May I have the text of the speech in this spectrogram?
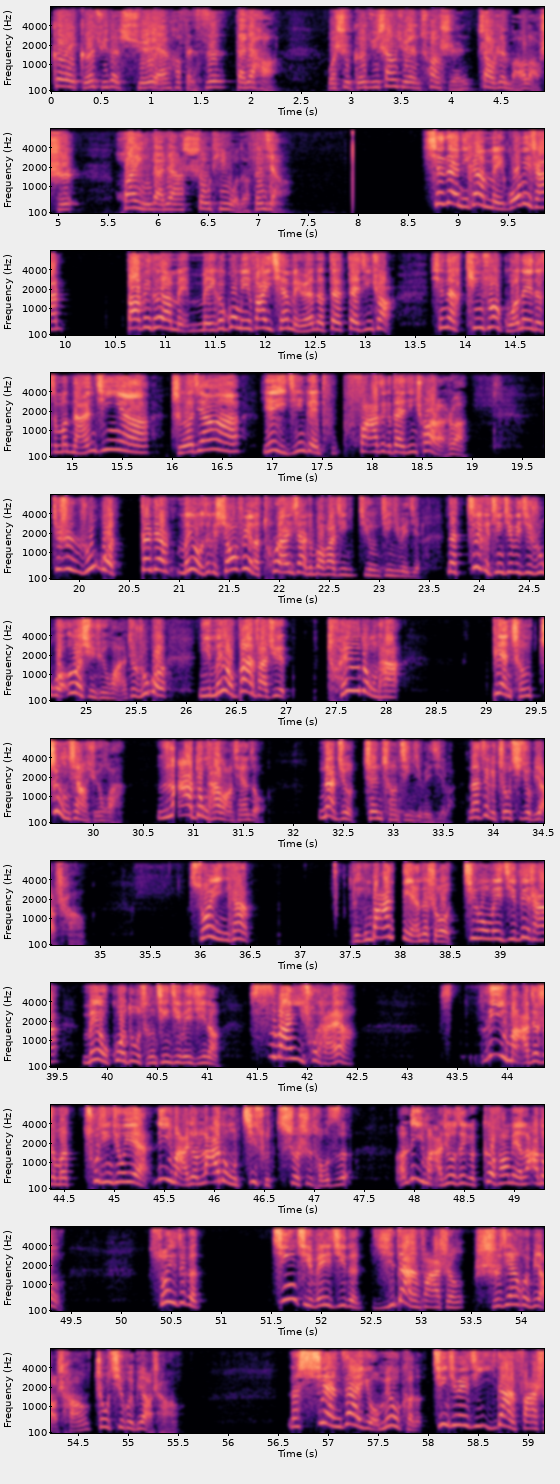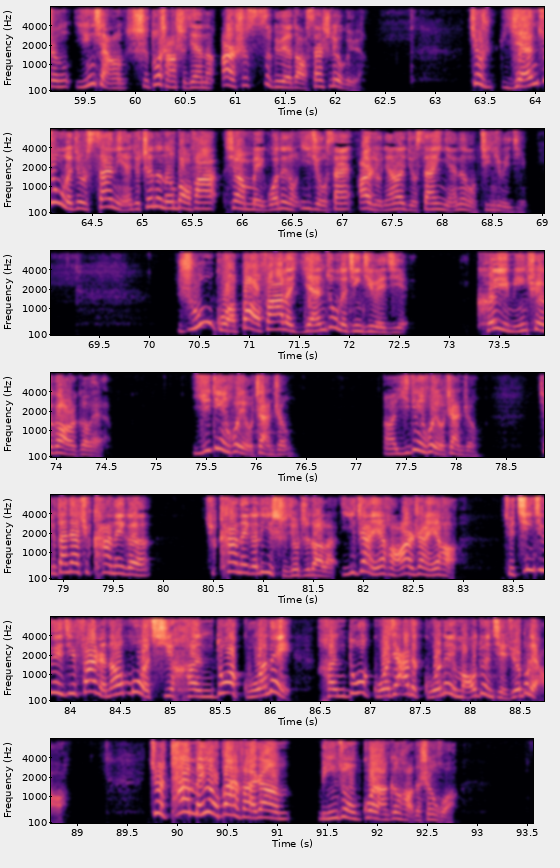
各位格局的学员和粉丝，大家好，我是格局商学院创始人赵振宝老师，欢迎大家收听我的分享。现在你看美国为啥巴菲特啊每每个公民发一千美元的代代金券？现在听说国内的什么南京呀、浙江啊，也已经给发这个代金券了，是吧？就是如果大家没有这个消费了，突然一下就爆发经进入经济危机，那这个经济危机如果恶性循环，就如果你没有办法去推动它。变成正向循环，拉动它往前走，那就真成经济危机了。那这个周期就比较长。所以你看，零八年的时候金融危机为啥没有过渡成经济危机呢？四万亿出台啊，立马就什么促进就业，立马就拉动基础设施投资啊，立马就这个各方面拉动。所以这个经济危机的一旦发生，时间会比较长，周期会比较长。那现在有没有可能经济危机一旦发生，影响是多长时间呢？二十四个月到三十六个月，就是严重了就是三年，就真的能爆发像美国那种一九三二九年到一九三一年那种经济危机。如果爆发了严重的经济危机，可以明确告诉各位，一定会有战争啊，一定会有战争。就大家去看那个，去看那个历史就知道了，一战也好，二战也好，就经济危机发展到末期，很多国内。很多国家的国内矛盾解决不了，就是他没有办法让民众过上更好的生活，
